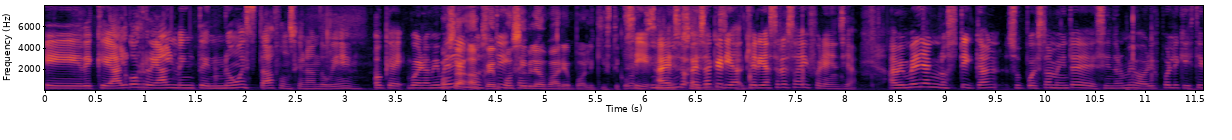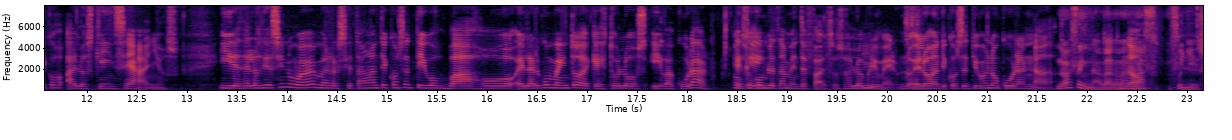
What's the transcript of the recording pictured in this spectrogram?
eh, de que algo realmente no está funcionando bien? Ok, bueno, a mí me O sea, ok, diagnostican... posible ovario poliquístico. Sí, Bueno, a eso, esa quería, quería hacer esa diferencia. A mí me diagnostican supuestamente de síndrome ovarios poliquísticos a los 15 años. Y desde los 19 me recetan anticonceptivos bajo el argumento de que esto los iba a curar. Eso Ok. es completamente falso, eso es lo primero. No, los anticonceptivos no curan nada. No hacen nada, nada No. más fuñir.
